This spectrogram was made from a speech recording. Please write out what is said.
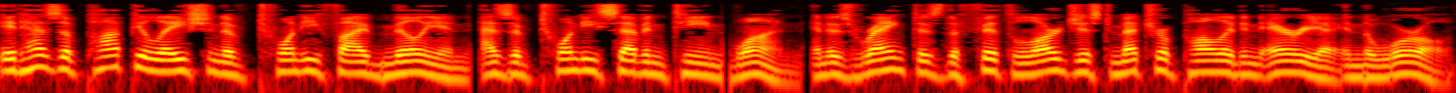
It has a population of 25 million as of 2017 and is ranked as the fifth largest metropolitan area in the world.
